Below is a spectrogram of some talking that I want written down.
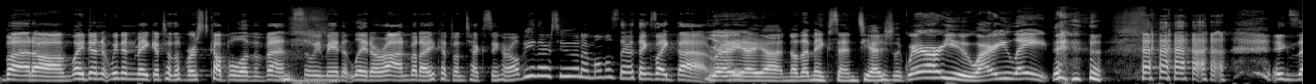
but um, we didn't we didn't make it to the first couple of events, so we made it later on. But I kept on texting her, "I'll be there soon. I'm almost there." Things like that, yeah, right? yeah, yeah. No, that makes sense. Yeah. She's like, where are you? Why are you late? exactly.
